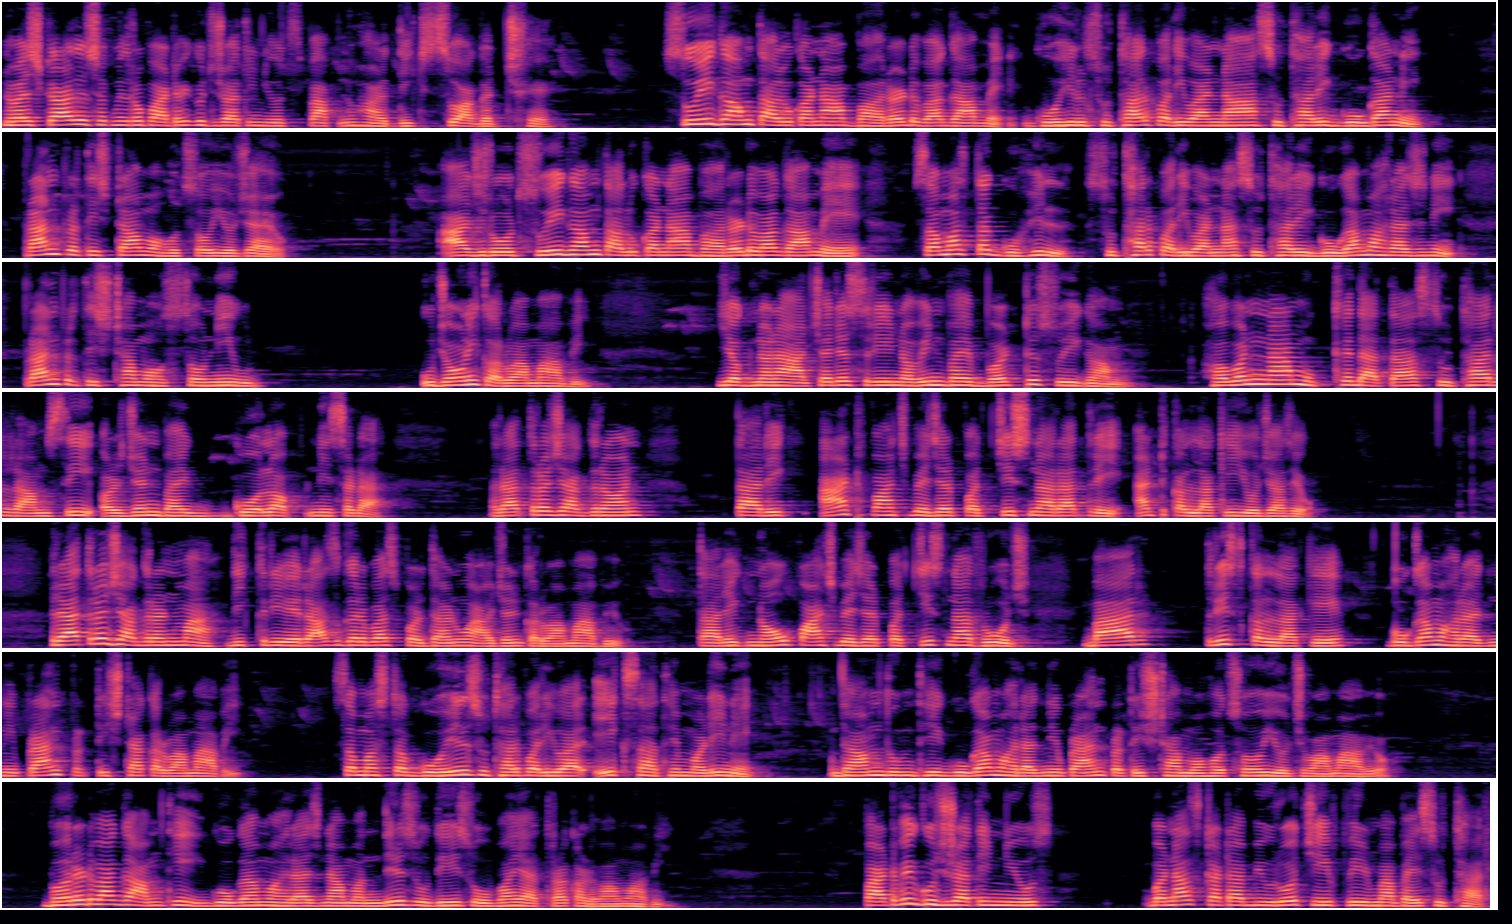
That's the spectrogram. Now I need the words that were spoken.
નમસ્કાર, દર્શક મિત્રો. પાટવી ગુજરાતી ન્યૂઝમાં આપનું હાર્દિક સ્વાગત છે. સુઈ ગામ તાલુકાના ભારડવા ગામે ગોહિલ સુથાર પરિવારના સુથારી ગોગાની પ્રાણ પ્રતિષ્ઠા મહોત્સવ યોજાયો. આજરોજ સુઈ ગામ તાલુકાના ભારડવા ગામે સમસ્ત ગોહિલ સુથાર પરિવારના સુથારી ગોગા મહારાજની પ્રાણ પ્રતિષ્ઠા મહોત્સવની ઉજવણી કરવામાં આવી. યજ્ઞના આચાર્ય શ્રી નવીનભાઈ ભટ્ટ સુઈગામ હવનના મુખ્યદાતા સુથાર રામસિંહ, અર્જનભાઈ ગોલપ નીસડા. રાત્ર જાગરણ તારીખ આઠ પાંચ બે હજાર પચીસના રાત્રે આઠ કલાકે યોજાયો. રાત્ર જાગરણમાં દીકરીએ રાસ ગરબા સ્પર્ધાનું આયોજન કરવામાં આવ્યું. તારીખ નવ પાંચ બે હજાર પચીસના રોજ બાર ત્રીસ કલાકે ગોગા મહારાજની પ્રાણ પ્રતિષ્ઠા કરવામાં આવી. સમસ્ત ગોહિલ, સુથાર પરિવાર એકસાથે મળીને ધામધૂમથી ગોગા મહારાજની પ્રાણ પ્રતિષ્ઠા મહોત્સવ યોજવામાં આવ્યો. ભરડવા ગામથી ગોગા મહારાજના મંદિર સુધી શોભાયાત્રા કાઢવામાં આવી. Patvi Gujarati news, Banaskantha bureau chief Viramabhai Suthar.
